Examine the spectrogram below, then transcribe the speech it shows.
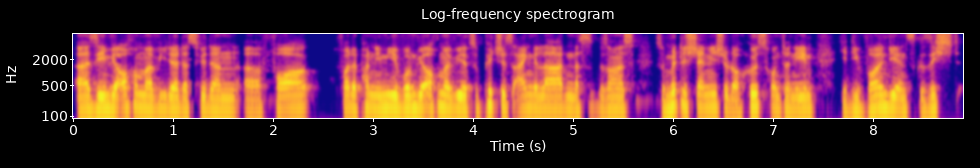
Äh, sehen wir auch immer wieder, dass wir dann äh, vor vor der Pandemie wurden wir auch immer wieder zu Pitches eingeladen. Das ist besonders so mittelständische oder auch größere Unternehmen. Ja, die wollen dir ins Gesicht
